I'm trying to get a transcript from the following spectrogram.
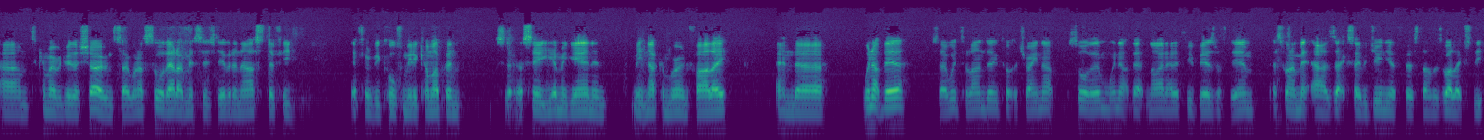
um, to come over and do the show. And so when I saw that, I messaged Devitt and asked if he if it would be cool for me to come up and uh, see him again and meet Nakamura and Fale. And uh, went up there. So I went to London, took the train up, saw them, went out that night, had a few beers with them. That's when I met uh, Zack Sabre Jr. first time as well, actually.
